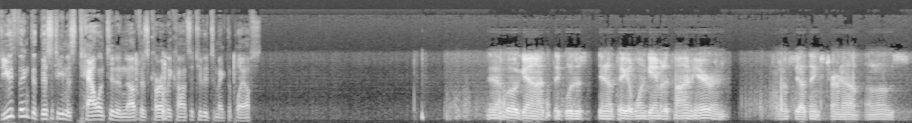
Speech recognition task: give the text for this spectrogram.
Do you think that this team is talented enough as currently constituted to make the playoffs? Yeah, well, again, I think we'll just you know take it one game at a time here and you know see how things turn out. I don't know. There's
